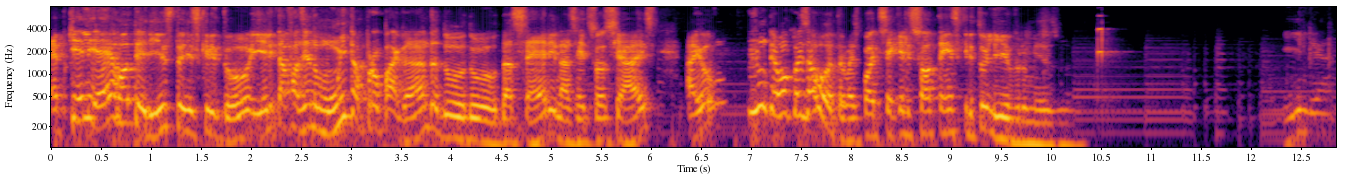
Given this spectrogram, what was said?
é porque ele é roteirista e escritor e ele tá fazendo muita propaganda do, do, da série nas redes sociais. Aí eu juntei uma coisa a outra, mas pode ser que ele só tenha escrito o livro mesmo. Ilha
